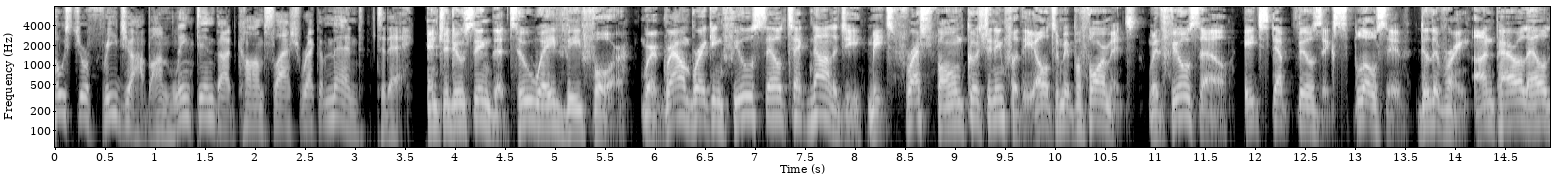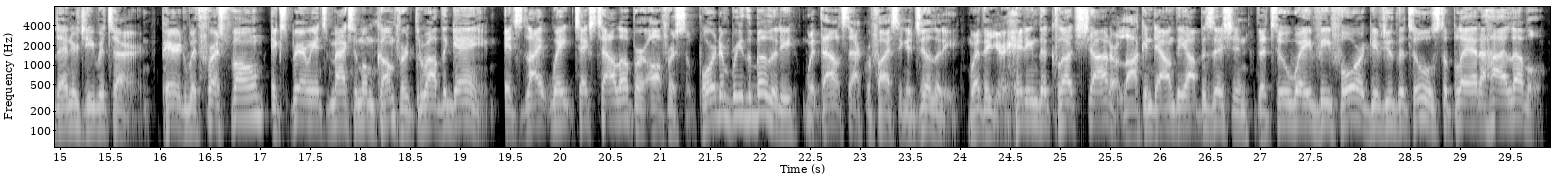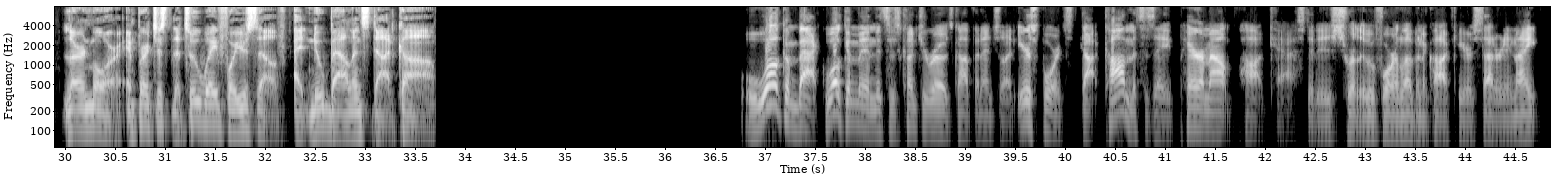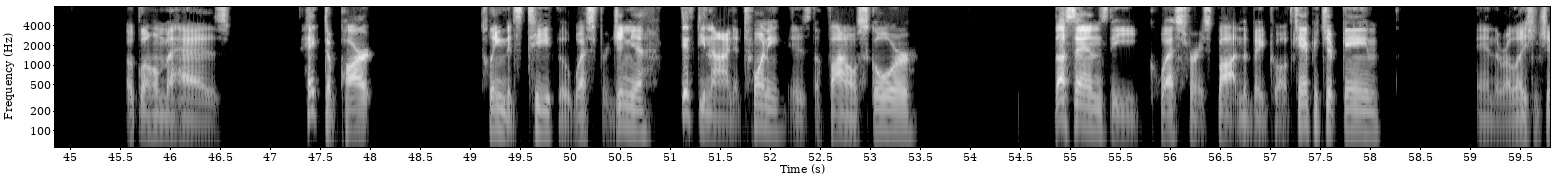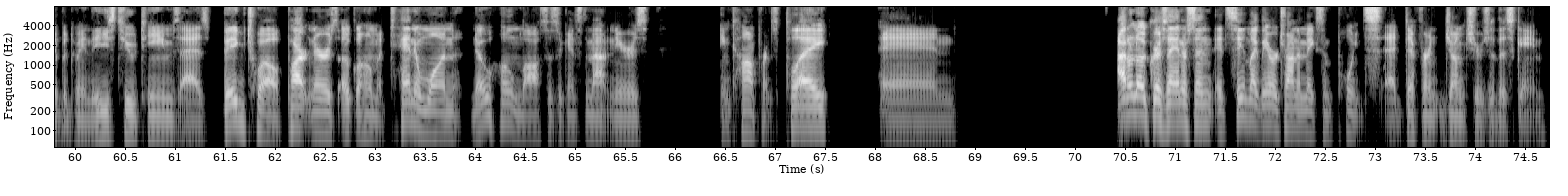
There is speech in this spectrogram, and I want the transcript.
Post your free job on linkedin.com slash recommend today. Introducing the two-way V4, where groundbreaking fuel cell technology meets fresh foam cushioning for the ultimate performance. With fuel cell, each step feels explosive, delivering unparalleled energy return. Paired with fresh foam, experience maximum comfort throughout the game. Its lightweight textile upper offers support and breathability without sacrificing agility. Whether you're hitting the clutch shot or locking down the opposition, the two-way V4 gives you the tools to play at a high level. Learn more and purchase the two way for yourself at newbalance.com. Welcome back. Welcome in. This is Country Roads Confidential at eersports.com. This is a Paramount podcast. It is shortly before 11 o'clock here Saturday night. Oklahoma has picked apart, cleaned its teeth with West Virginia. 59 to 20 is the final score. Thus ends the quest for a spot in the Big 12 championship game and the relationship between these two teams as Big 12 partners. Oklahoma 10 and 1, no home losses against the Mountaineers in conference play. And I don't know, Chris Anderson. It seemed like they were trying to make some points at different junctures of this game.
